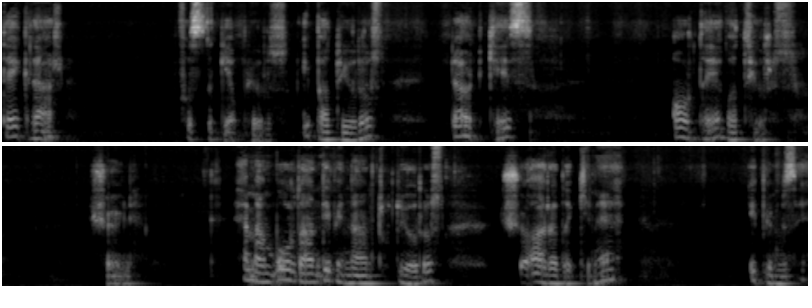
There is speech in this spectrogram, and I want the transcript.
tekrar fıstık yapıyoruz. İp atıyoruz. Dört kez ortaya batıyoruz. Şöyle. Hemen buradan dibinden tutuyoruz. Şu aradakine ipimizi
